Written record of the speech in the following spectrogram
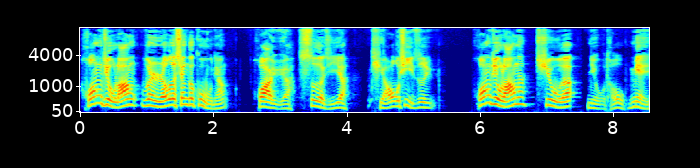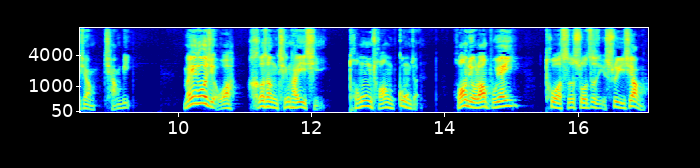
黄九郎温柔的像个姑娘，话语啊涉及啊调戏之语。黄九郎呢羞得扭头面向墙壁。没多久啊，和尚请他一起同床共枕。黄九郎不愿意，托辞说自己睡相啊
